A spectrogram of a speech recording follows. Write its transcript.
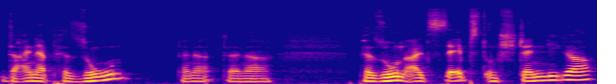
deiner Person, deiner, deiner Person als selbst und ständiger,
